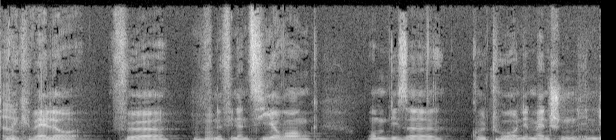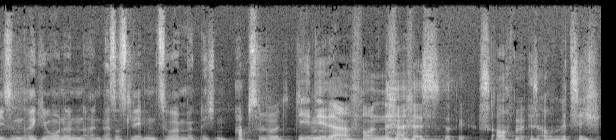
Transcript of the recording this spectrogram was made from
Also, eine Quelle für mhm. eine Finanzierung, um diese Kultur und den Menschen in diesen Regionen ein besseres Leben zu ermöglichen. Absolut. Die Idee mhm. davon ist, ist, auch, ist auch witzig,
